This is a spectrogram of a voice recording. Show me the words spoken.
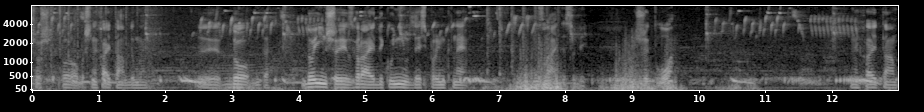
Що ж поробиш, нехай там, думаю. Е, До, да, до іншої зграї дикунів десь примкне. Знайде собі житло. Нехай там.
